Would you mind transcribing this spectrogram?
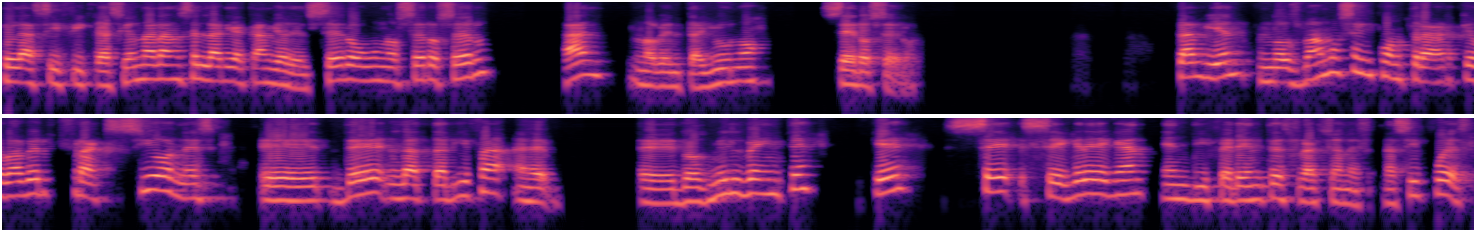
clasificación arancelaria cambia del 0100 al 9100. También nos vamos a encontrar que va a haber fracciones eh, de la tarifa 2020 eh, que se segregan en diferentes fracciones. Así pues,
